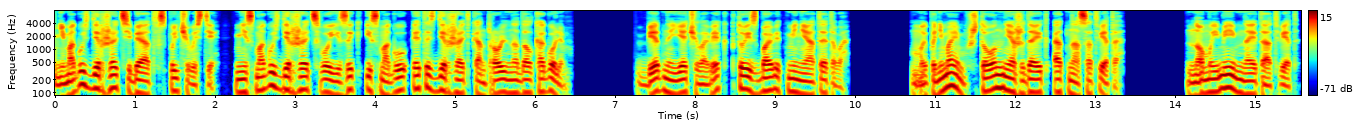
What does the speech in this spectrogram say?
Не могу сдержать себя от вспыльчивости, не смогу сдержать свой язык и смогу это сдержать контроль над алкоголем. Бедный я человек, кто избавит меня от этого. Мы понимаем, что он не ожидает от нас ответа. Но мы имеем на это ответ,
